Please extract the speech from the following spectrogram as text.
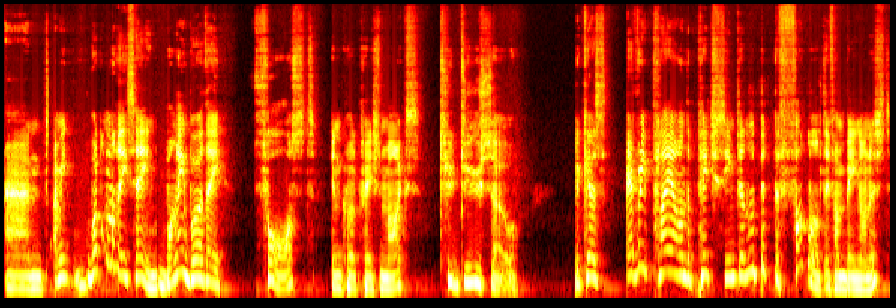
And, I mean, what are they saying? Why were they forced, in quotation marks, to do so? Because every player on the pitch seemed a little bit befuddled, if I'm being honest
